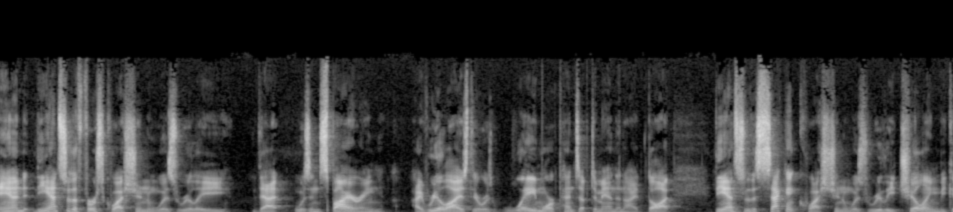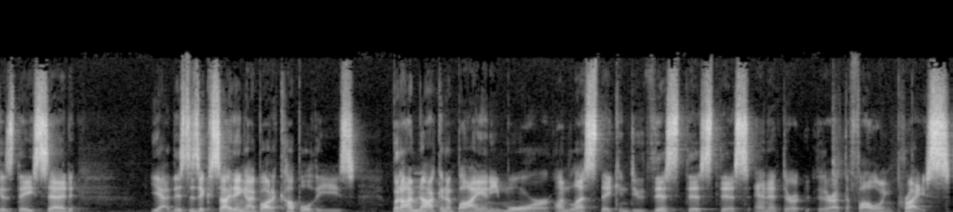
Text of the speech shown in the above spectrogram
And the answer to the first question was really that was inspiring. I realized there was way more pent up demand than I had thought. The answer to the second question was really chilling because they said, Yeah, this is exciting. I bought a couple of these, but I'm not going to buy any more unless they can do this, this, this, and at their, they're at the following price.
